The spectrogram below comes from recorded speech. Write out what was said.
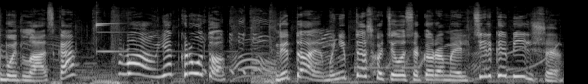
Будь ласка. Вау, як круто! Вітаю, мені б теж хотілося карамель, тільки більше.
